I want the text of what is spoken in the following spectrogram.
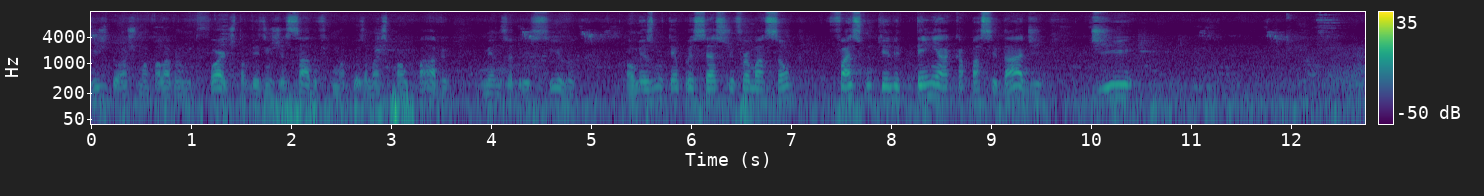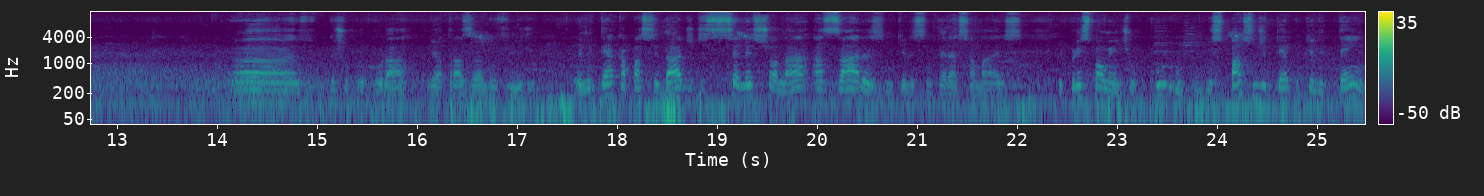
rígido eu acho uma palavra muito forte, talvez engessado fica uma coisa mais palpável, menos agressiva, ao mesmo tempo o excesso de informação faz com que ele tenha a capacidade de Ah, deixa eu procurar e atrasando o vídeo. Ele tem a capacidade de selecionar as áreas em que ele se interessa mais. E principalmente o, o, o espaço de tempo que ele tem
